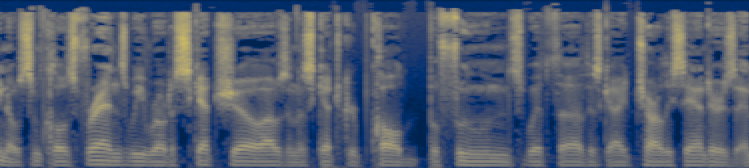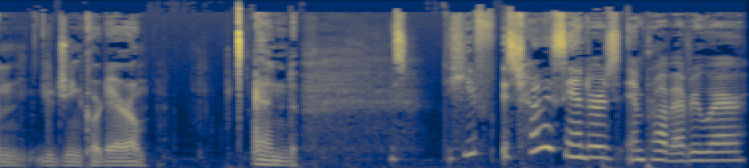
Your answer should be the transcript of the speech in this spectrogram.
you know, some close friends. We wrote a sketch show. I was in a sketch group called Buffoons with uh, this guy Charlie Sanders and Eugene Cordero. And He is Charlie Sanders improv everywhere.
